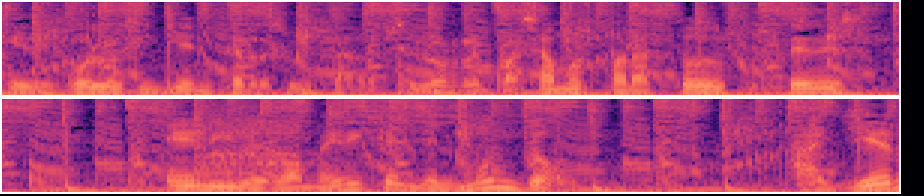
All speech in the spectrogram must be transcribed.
que dejó los siguientes resultados. Se lo repasamos para todos ustedes en Iberoamérica y el mundo. Ayer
